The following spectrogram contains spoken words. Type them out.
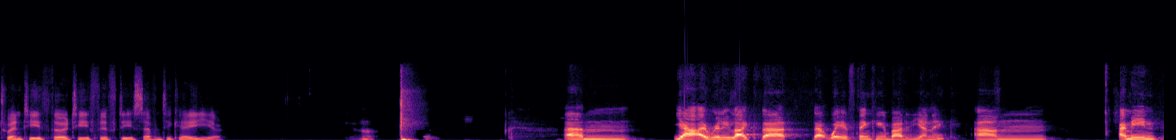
20 30 50 70k a year Um, yeah, I really like that that way of thinking about it, Yannick. Um, I mean,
